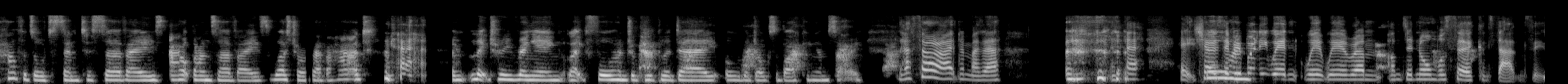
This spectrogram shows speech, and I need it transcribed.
Halfords Auto Centre surveys, outbound surveys, worst job I've ever had. I'm literally ringing like 400 people a day. All the dogs are barking. I'm sorry. That's all right, no matter. it shows 400 everybody we're we're, we're um under normal circumstances.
